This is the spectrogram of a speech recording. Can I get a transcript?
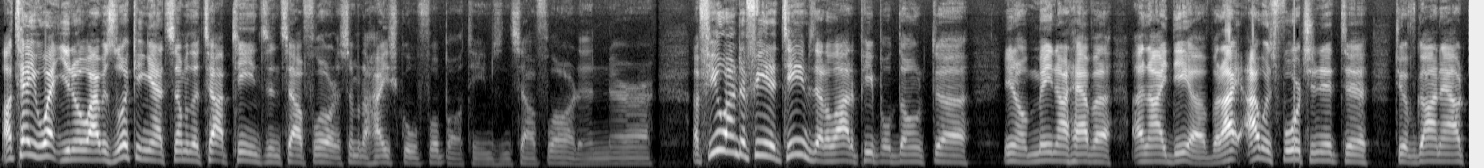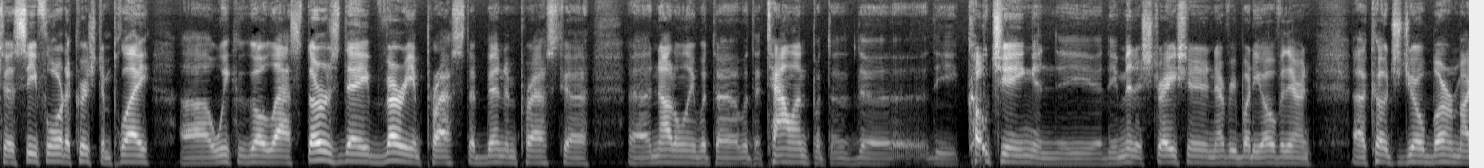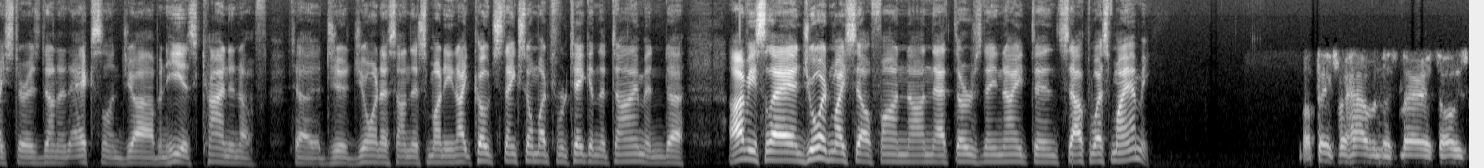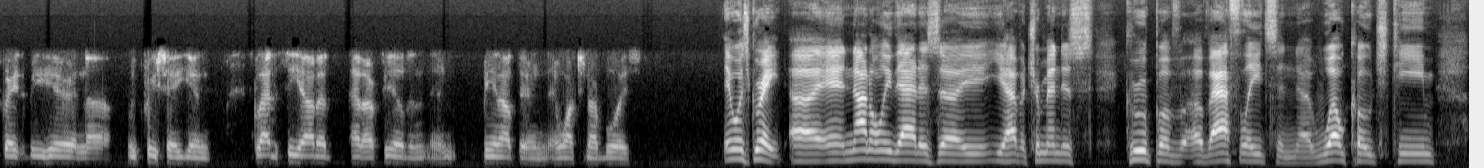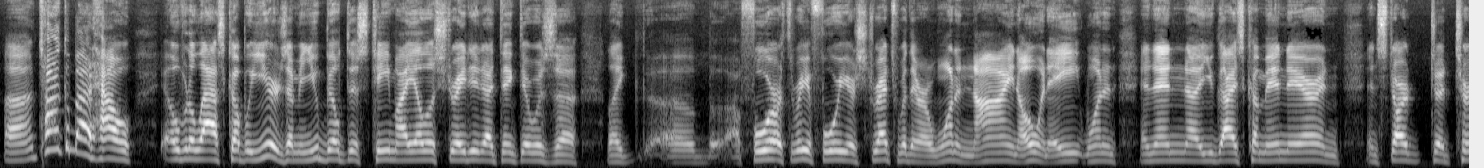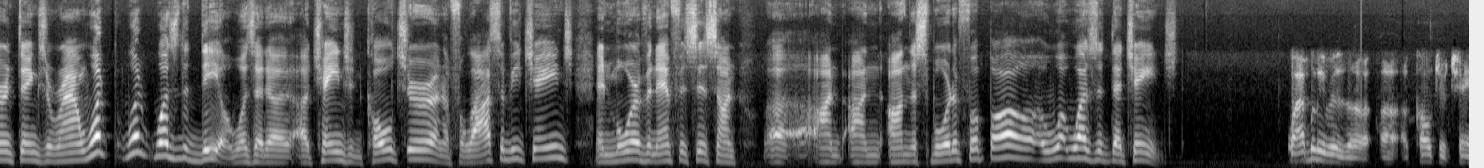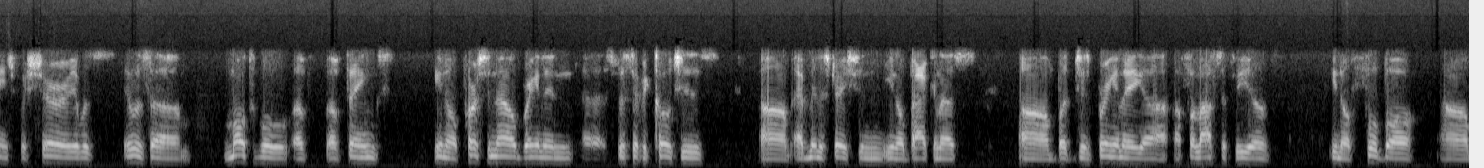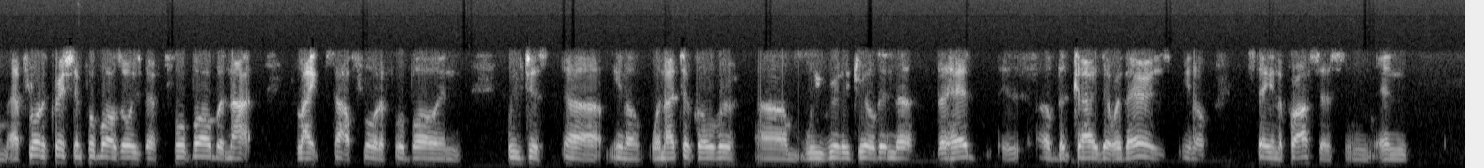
I'll tell you what, you know, I was looking at some of the top teams in South Florida, some of the high school football teams in South Florida, and there are a few undefeated teams that a lot of people don't. Uh, you know, may not have a, an idea of. But I, I was fortunate to, to have gone out to see Florida Christian play uh, a week ago last Thursday. Very impressed. I've been impressed uh, uh, not only with the with the talent, but the the, the coaching and the the administration and everybody over there. And uh, Coach Joe Burmeister has done an excellent job, and he is kind enough to, to join us on this Monday night. Coach, thanks so much for taking the time and uh, obviously I enjoyed myself on on that Thursday night in Southwest Miami. Well, thanks for having us, Larry. It's always great to be here, and uh, we appreciate you. And glad to see you out at, at our field and, and being out there and, and watching our boys. It was great, uh, and not only that is uh, you have a tremendous group of, of athletes and a well coached team. Uh, talk about how over the last couple years, I mean, you built this team. I illustrated. I think there was a, like a, a four, or three or four year stretch where they were one and nine, oh and eight, one and and then uh, you guys come in there and and start to turn things around. What what was the deal? Was it a, a change in culture and a philosophy change, and more of an emphasis on uh, on on on the sport of football? What was it that changed? Well, I believe it was a, a culture change for sure. It was it was um, multiple of, of things, you know, personnel bringing in uh, specific coaches, um, administration, you know, backing us, um, but just bringing a, uh, a philosophy of, you know, football. Um, at Florida Christian, football has always been football, but not like South Florida football. And we've just, uh, you know, when I took over, um, we really drilled in the, the head of the guys that were there is, you know, stay in the process. And, and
